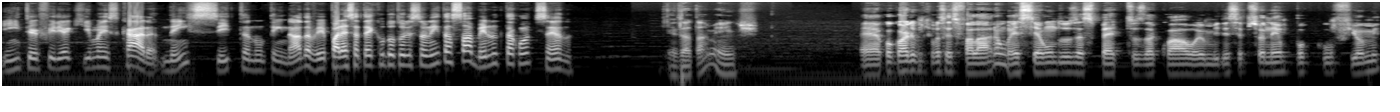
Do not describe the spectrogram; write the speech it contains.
ia interferir aqui, mas, cara, nem cita, não tem nada a ver. Parece até que o Doutor Estranho nem tá sabendo o que tá acontecendo. Exatamente. É, eu concordo com o que vocês falaram. Esse é um dos aspectos da qual eu me decepcionei um pouco com o filme.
